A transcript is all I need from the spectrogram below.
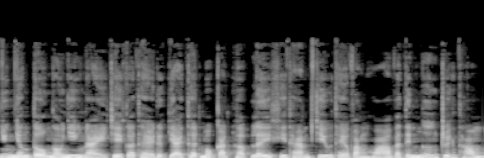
Những nhân tố ngẫu nhiên này chỉ có thể được giải thích một cách hợp lý khi tham chiếu theo văn hóa và tín ngưỡng truyền thống.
